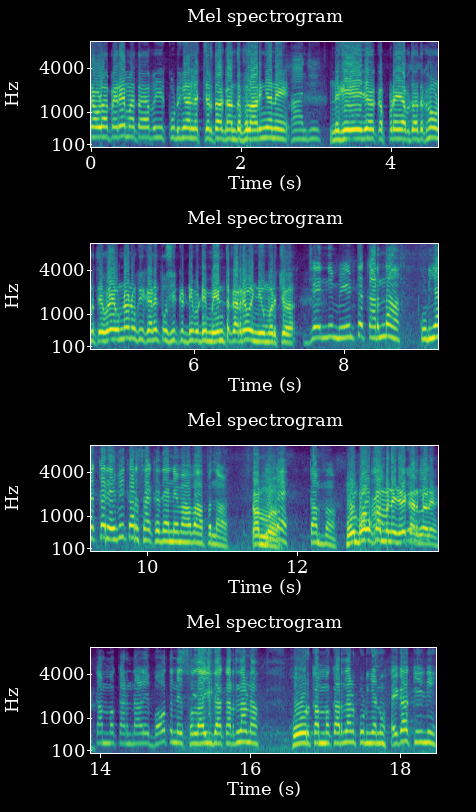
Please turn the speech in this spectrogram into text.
ਰੌਲਾ ਪੈ ਰਿਹਾ ਮਾਤਾ ਵੀ ਕੁੜੀਆਂ ਲੱਚਰਤਾ ਗੰਦ ਫਲਾ ਰਹੀਆਂ ਨੇ ਨਗੇਜ ਕੱਪੜੇ ਆਪਦਾ ਦਿਖਾਉਣ ਤੇ ਹੋਏ। ਉਹਨਾਂ ਨੂੰ ਕੀ ਕਹਿੰਦੇ? ਤੁਸੀਂ ਕਿੱਡੀ ਵੱਡੀ ਮਿਹਨਤ ਕਰ ਰਹੇ ਹੋ ਇੰਨੀ ਉਮਰ 'ਚ। ਜੇ ਇੰਨੀ ਮਿਹਨਤ ਕਰਨਾ ਕੁੜੀਆਂ ਘਰੇ ਵੀ ਕਰ ਸਕਦੀਆਂ ਨੇ ਮਾਂ-ਬਾਪ ਨਾਲ। ਕੰਮ। ਕੰਮ। ਹੁਣ ਬਹੁਤ ਕੰਮ ਨੇ ਜਿਹੜੇ ਕਰਨ ਵਾਲੇ। ਕੰਮ ਕਰਨ ਵਾਲੇ ਬਹੁਤ ਨੇ ਸਲਾਈ ਦਾ ਕਰ ਲੈਣ। ਹੋਰ ਕੰਮ ਕਰ ਲੈਣ ਕੁੜੀਆਂ ਨੂੰ ਹੈਗਾ ਕੀ ਨਹੀਂ।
